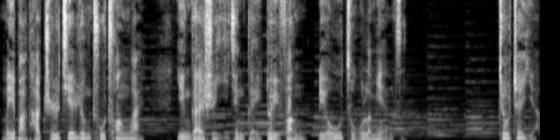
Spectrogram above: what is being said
没把她直接扔出窗外，应该是已经给对方留足了面子。就这样，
